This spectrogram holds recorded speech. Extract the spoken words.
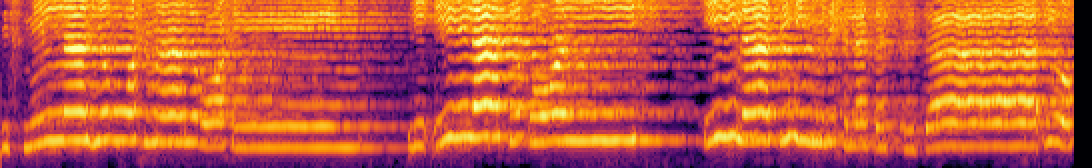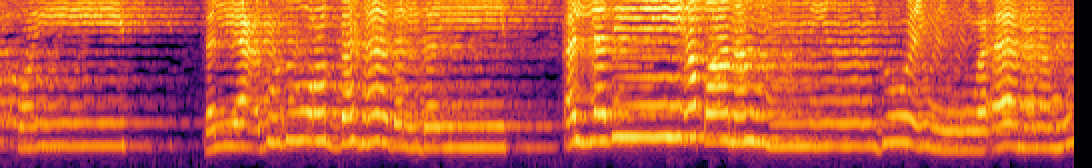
بسم الله الرحمن الرحيم. لإيلاف قريش إيلافهم رحلة الشتاء والصيف. فليعبدوا رب هذا البيت الذي أطعمهم من جوع وآمنهم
